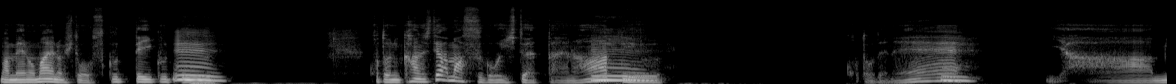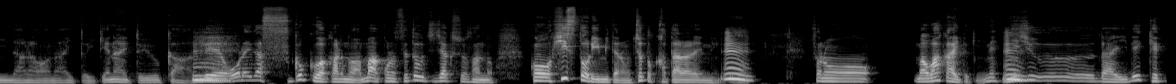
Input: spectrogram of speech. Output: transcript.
まあ、目の前の人を救っていくってういうん。ことに関してはまあすごい人やったんやなっていうことでね、いやー見習わないといけないというか、うん。で俺がすごくわかるのはまあこの瀬戸内寂聴さんのこのヒストリーみたいなのもちょっと語られんねんけど、うん。そのまあ若い時にね、うん。20代で結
